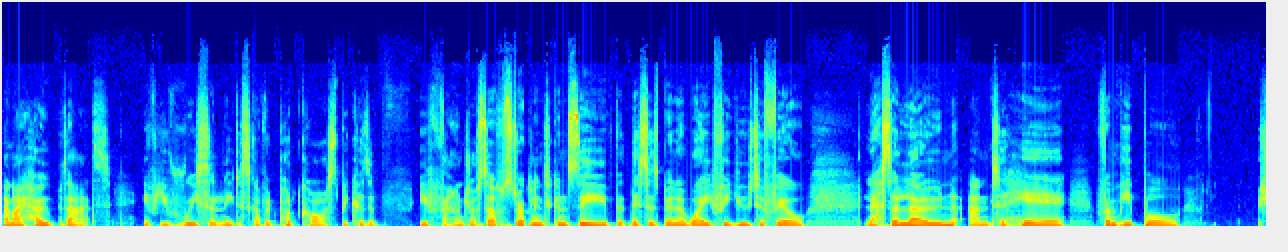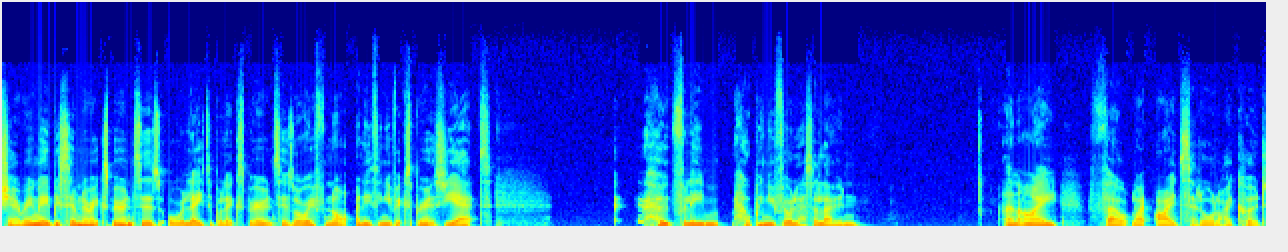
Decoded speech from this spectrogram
and I hope that if you've recently discovered podcasts because of you found yourself struggling to conceive, that this has been a way for you to feel less alone and to hear from people sharing maybe similar experiences or relatable experiences, or if not anything you've experienced yet, hopefully helping you feel less alone. And I felt like I'd said all I could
